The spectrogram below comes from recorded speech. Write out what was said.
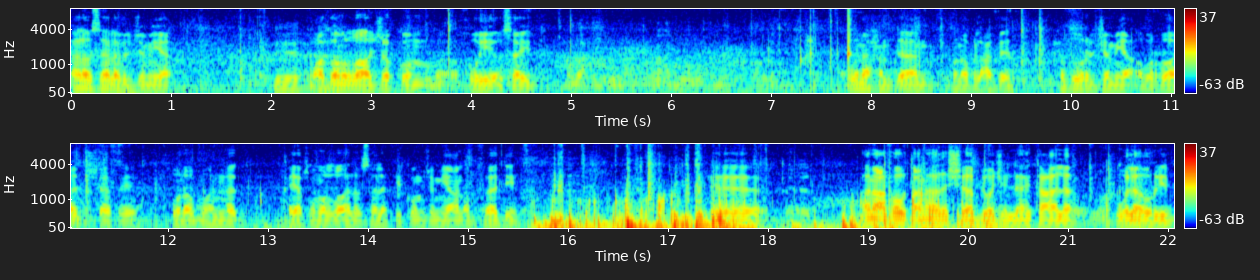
أهلا وسهلا بالجميع. وعظم الله أجركم أخوي وسيد أخونا حمدان أخونا أبو العبد حضور الجميع أبو الرائد الشافعي أخونا أبو مهند. حياكم الله أهلا وسهلا فيكم جميعا. أبو فادي آه، أنا عفوت عن هذا الشاب لوجه الله تعالى ولا أريد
